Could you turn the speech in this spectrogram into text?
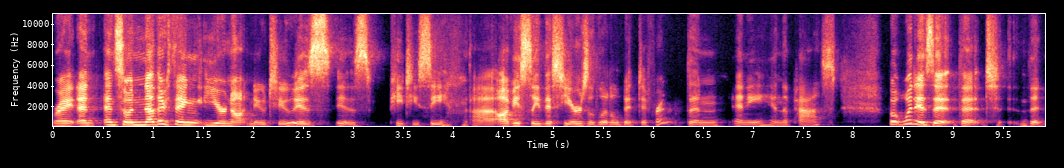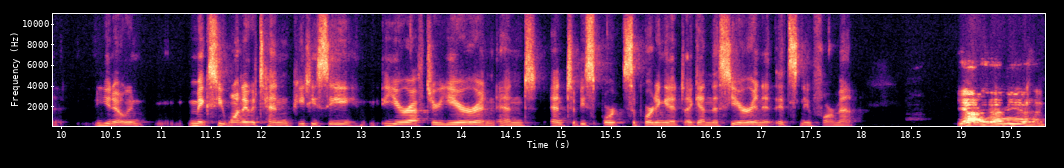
Right, and and so another thing you're not new to is is PTC. Uh, obviously, this year is a little bit different than any in the past. But what is it that that you know makes you want to attend PTC year after year and and and to be sport supporting it again this year in its new format? Yeah, I mean,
